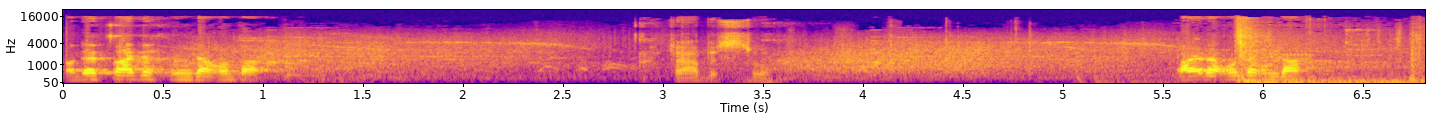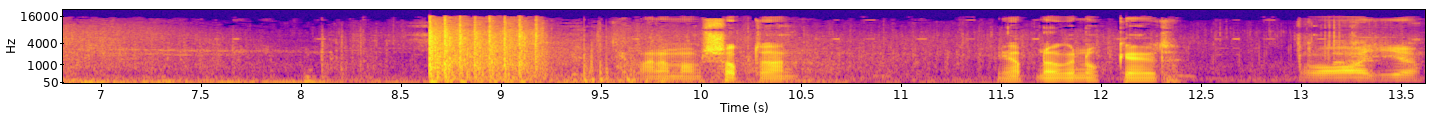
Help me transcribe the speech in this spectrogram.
Und der zweite springt da runter. Da bist du. Beide runter vom Dach. Die waren noch am Shop dran. Ihr habt noch genug Geld. Oh, hier.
